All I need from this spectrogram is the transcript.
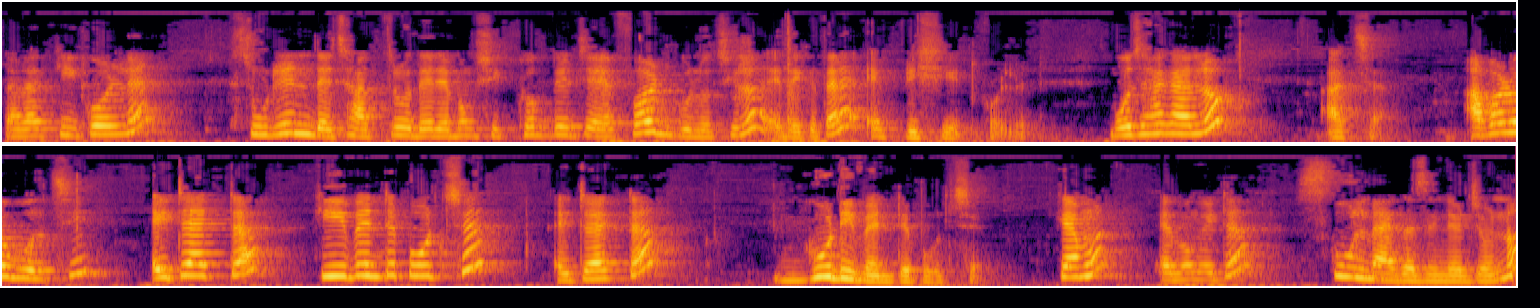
তারা কি করলেন? স্টুডেন্টদের ছাত্রদের এবং শিক্ষকদের যে এফার্টগুলো ছিল, এদেরকে তারা অ্যাপ্রিসিয়েট করলেন। বোঝা গেল? আচ্ছা আবারও বলছি, এটা একটা কি ইভেন্টে পড়ছে? এটা একটা গুড ইভেন্টে পড়ছে। কেমন? এবং এটা স্কুল ম্যাগাজিনের জন্য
